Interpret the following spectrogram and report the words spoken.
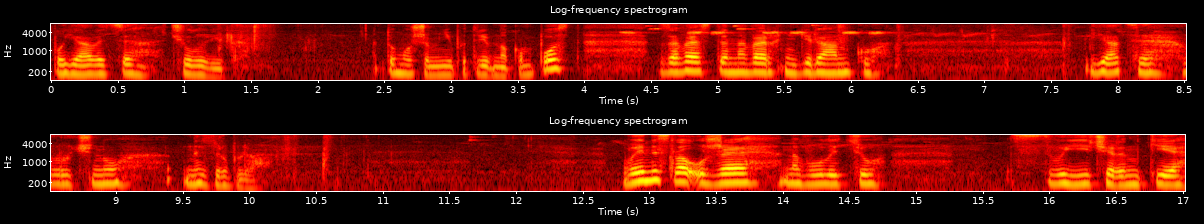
появиться чоловік тому що мені потрібно компост завести на верхню ділянку. Я це вручну не зроблю. Винесла уже на вулицю свої черенки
